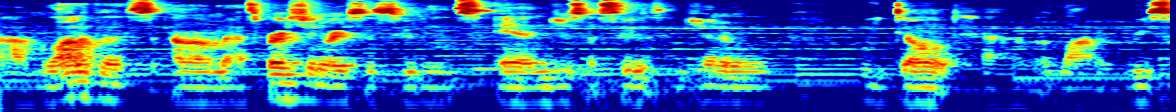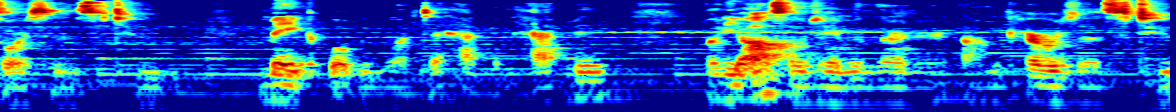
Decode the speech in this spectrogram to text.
um, a lot of us, um, as first generation students and just as students in general, we don't have a lot of resources to make what we want to happen happen. But he also, Jaime Lerner, um, encouraged us to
